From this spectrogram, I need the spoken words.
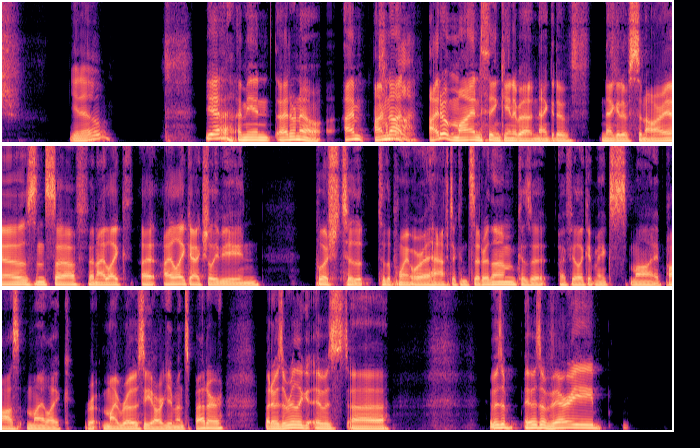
you know. Yeah, I mean, I don't know. I'm I'm Come not. On. I don't mind thinking about negative negative scenarios and stuff, and I like I, I like actually being pushed to the to the point where I have to consider them because it I feel like it makes my pos my like my rosy arguments better. But it was a really it was uh it was a it was a very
